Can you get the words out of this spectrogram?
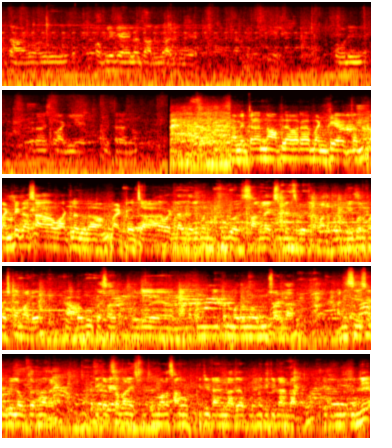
आता हळूहळू पब्लिक यायला चालू झालेली आहे. थोडी रश वाढली आहे मित्रांनो. मित्रांनो आपल्यावर बंटी आहे. तर बंटी कसा वाटला तुला मेट्रोचा? वाटला तरी पण खूप चांगला एक्सपिरियन्स भेटला मला पण. मी पण फर्स्ट टाइम आलो हा. बघू कसं म्हणजे मला पण मी पण मरून मरून चढला. आणि सी एम बीला उतरणार आहे. तिकडचा पण एक्सपिरियन्स तुम्हाला सांगू किती टाईम लागला पूर्ण किती टाईम लागतो. म्हणजे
